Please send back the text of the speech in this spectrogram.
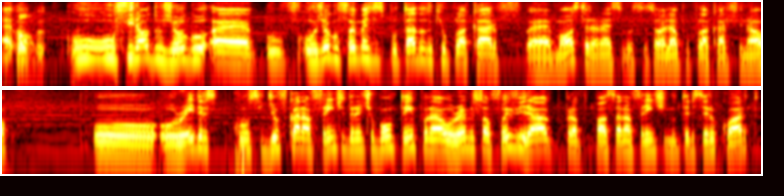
É, o, o, o, final do jogo, é, o, o jogo foi mais disputado do que o placar é, mostra, né? Se você só olhar pro placar final o, o Raiders conseguiu ficar na frente durante um bom tempo, né? O Rams só foi virar para passar na frente no terceiro quarto.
